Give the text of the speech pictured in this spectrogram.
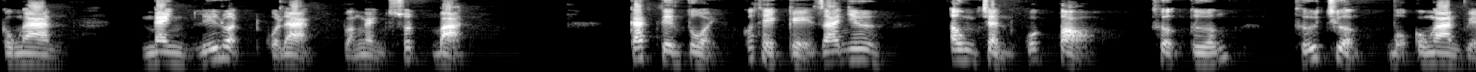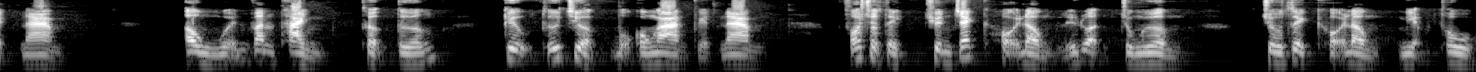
công an, ngành lý luận của Đảng và ngành xuất bản. Các tên tuổi có thể kể ra như ông Trần Quốc Tỏ, Thượng tướng, Thứ trưởng Bộ Công an Việt Nam, ông Nguyễn Văn Thành, Thượng tướng, cựu Thứ trưởng Bộ Công an Việt Nam, Phó Chủ tịch chuyên trách Hội đồng Lý luận Trung ương, Chủ tịch Hội đồng Nghiệm thu.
